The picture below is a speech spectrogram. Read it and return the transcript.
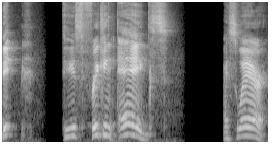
The, these freaking eggs! I swear.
